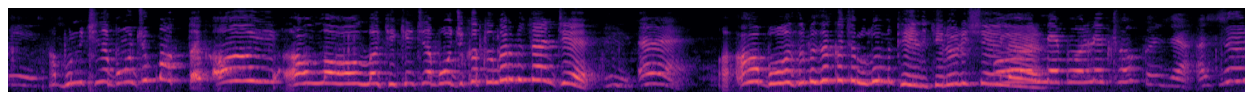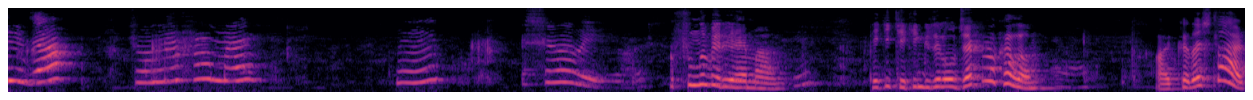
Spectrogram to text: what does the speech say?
biz. Ha bunun içine boncuk mu attık? Ay Allah Allah kekin içine boncuk atılır mı sence? Evet. Aa boğazımıza kaçar olur mu tehlikeli öyle şeyler? Böyle böyle çok güzel. Asınca sonra hemen Hı? şunu veriyoruz. Isını veriyor hemen. Hı? Peki kekin güzel olacak mı bakalım? Evet. Arkadaşlar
